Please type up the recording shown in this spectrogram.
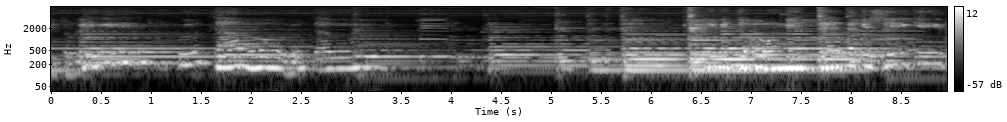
一人歌見てた景色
